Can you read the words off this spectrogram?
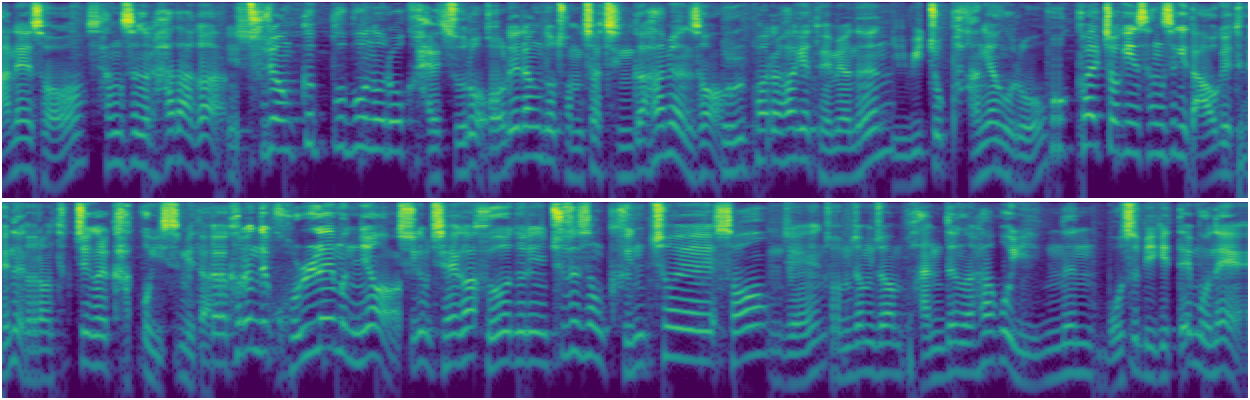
안에서 상승을 하다가 이 수렴 끝 부분으로 갈수록 거래량도 점차 증가하면서 돌파를 하게 되면은 이 위쪽 방향으로 폭발적인 상승이 나오게 되는 그런 특징을 갖고 있습니다. 자, 그런데 골렘은요 지금 제가 그어드린 추세선 근처에서 이제 점점점 반등을 하고 있는 모습이기 때문에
